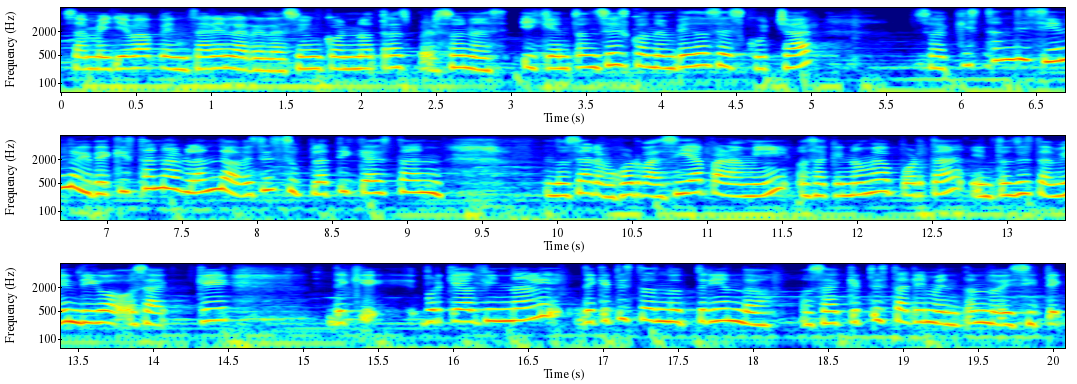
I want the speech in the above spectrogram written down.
o sea, me lleva a pensar en la relación con otras personas. Y que entonces cuando empiezas a escuchar, o sea, ¿qué están diciendo y de qué están hablando? A veces su plática es tan, no sé, a lo mejor vacía para mí, o sea, que no me aporta. Entonces también digo, o sea, ¿qué, de qué, porque al final, ¿de qué te estás nutriendo? O sea, ¿qué te está alimentando? Y si te,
